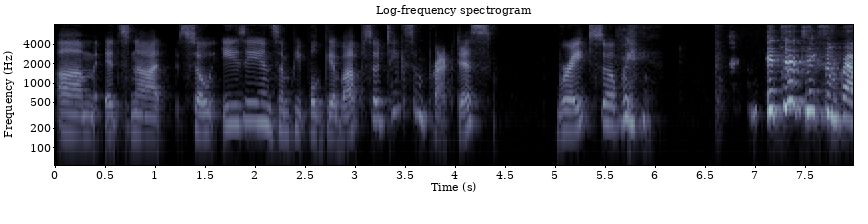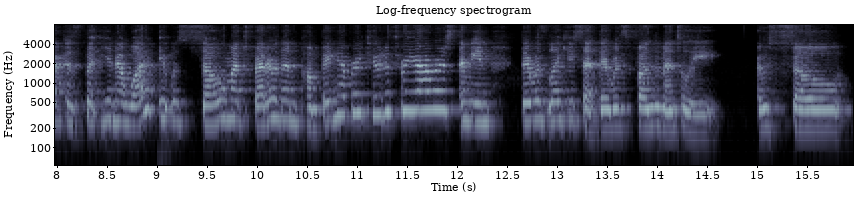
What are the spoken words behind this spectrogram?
Um, it's not so easy, and some people give up. So take some practice, right, Sophie? It did take some practice, but you know what? It was so much better than pumping every two to three hours. I mean, there was, like you said, there was fundamentally, I was so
